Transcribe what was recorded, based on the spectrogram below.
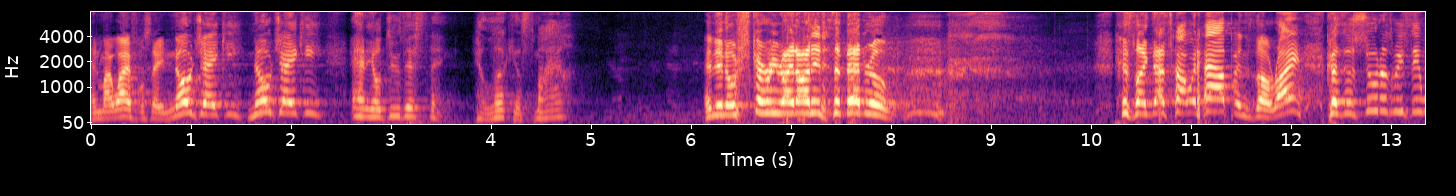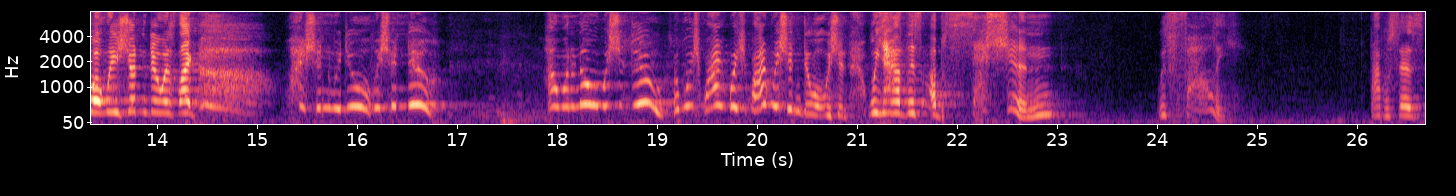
And my wife will say, No, Jakey, no, Jakey. And he'll do this thing. He'll look, he'll smile. And then he'll scurry right on into the bedroom. it's like that's how it happens, though, right? Because as soon as we see what we shouldn't do, it's like, why shouldn't we do what we shouldn't do? I want to know what we should do. Why, why, why we shouldn't do what we should. We have this obsession with folly. The Bible says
